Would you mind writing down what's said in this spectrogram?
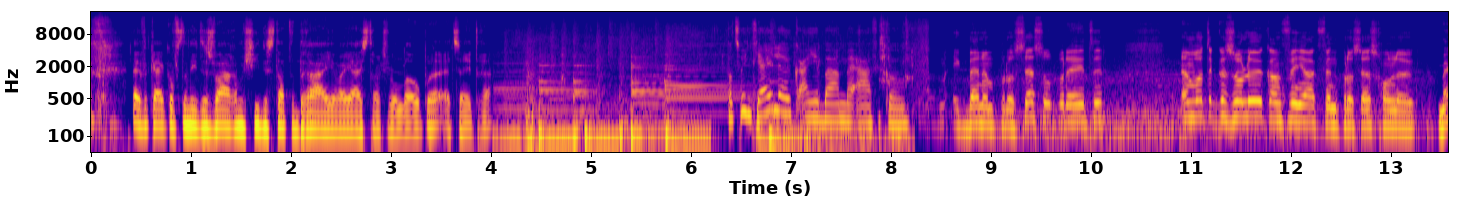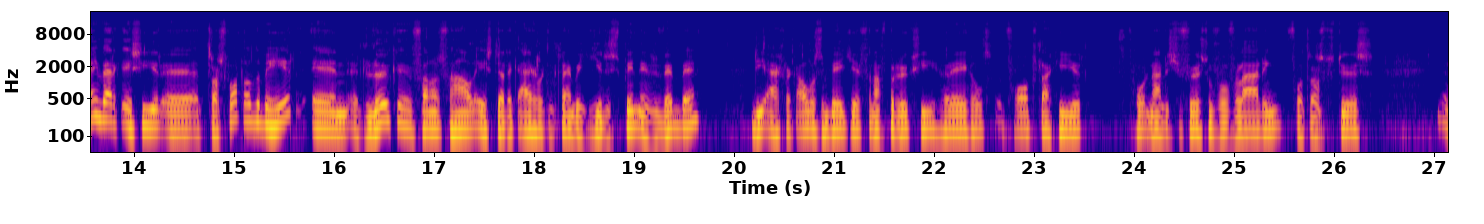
even kijken of er niet een zware machine staat te draaien... waar jij straks wil lopen, et cetera. Wat vind jij leuk aan je baan bij Avico? Ik ben een procesoperator. En wat ik er zo leuk aan vind, ja, ik vind het proces gewoon leuk. Mijn werk is hier uh, het transportorderbeheer. En het leuke van het verhaal is dat ik eigenlijk een klein beetje hier de spin in het web ben. Die eigenlijk alles een beetje vanaf productie regelt. Voor opslag hier, voor, naar de chauffeurs toe voor verlading, voor transporteurs. Uh,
